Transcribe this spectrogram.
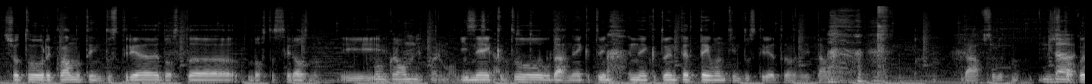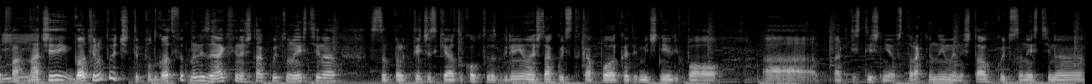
защото рекламната индустрия е доста, доста сериозна. И, Огромни пари могат и да не е като, това. да, не е като, не е като ентертеймент индустрията, нали, там. Да, абсолютно. Да, е това. и- Значи, готиното е, че те подготвят нали, за някакви неща, които наистина са практически. Аз доколкото разбирам, има неща, които са така по-академични или по-артистични и абстрактни, но има неща, които са наистина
